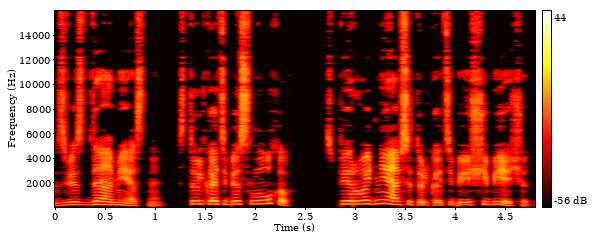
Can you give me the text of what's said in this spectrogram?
Звезда местная! Столько о тебе слухов! С первого дня все только о тебе и щебечут!»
